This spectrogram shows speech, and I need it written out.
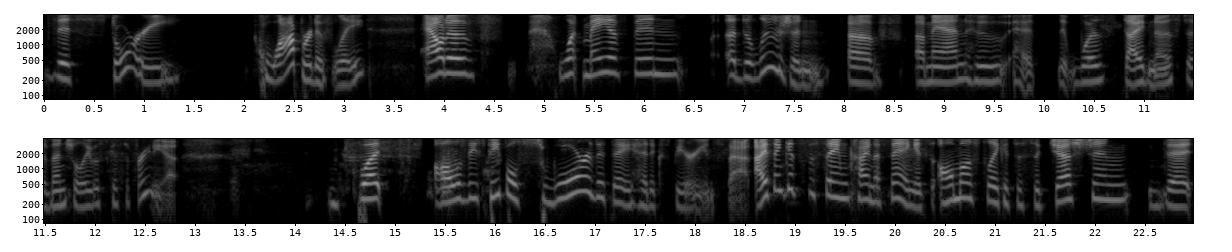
this story cooperatively out of what may have been a delusion of a man who had was diagnosed eventually with schizophrenia but all of these people swore that they had experienced that i think it's the same kind of thing it's almost like it's a suggestion that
